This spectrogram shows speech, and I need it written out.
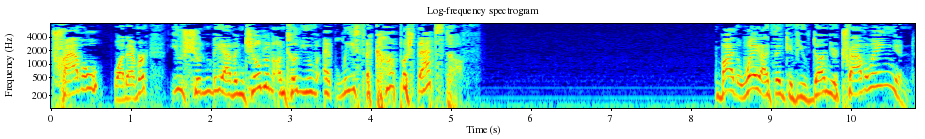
travel, whatever, you shouldn't be having children until you've at least accomplished that stuff. And by the way, I think if you've done your traveling and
